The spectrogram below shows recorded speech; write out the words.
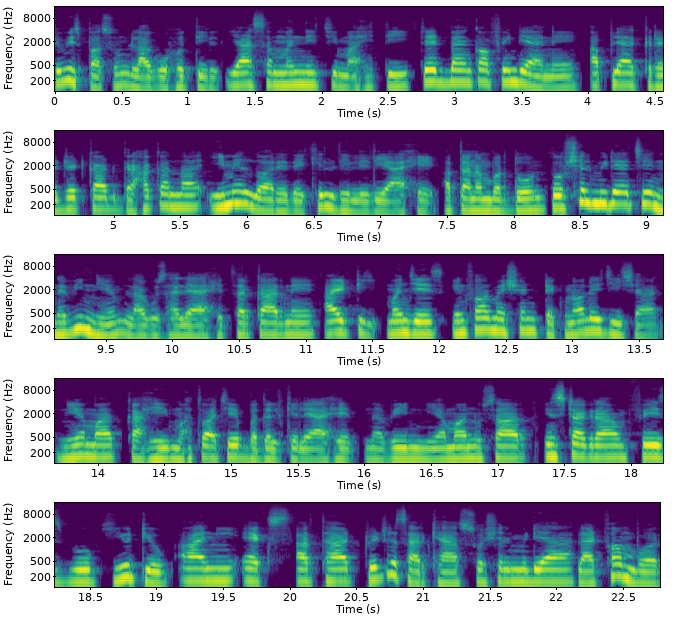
चोवीसपासून लागू होतील. या संबंधीची माहिती स्टेट बँक ऑफ इंडियाने आपल्या क्रेडिट कार्ड ग्राहकांना ईमेलद्वारे देखील दिलेली आहे. आता नंबर दोन सोशल मीडियाचे नवीन नियम लागू झाले आहेत. सरकारने आय टी म्हणजेच इन्फॉर्मेशन टेक्नॉलॉजीच्या नियमात काही महत्त्वाचे बदल केले आहेत. नवीन नियमानुसार इंस्टाग्राम फेसबुक युट्यूब आणि एक्स अर्थात ट्विटर सारख्या सोशल मीडिया प्लॅटफॉर्मवर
